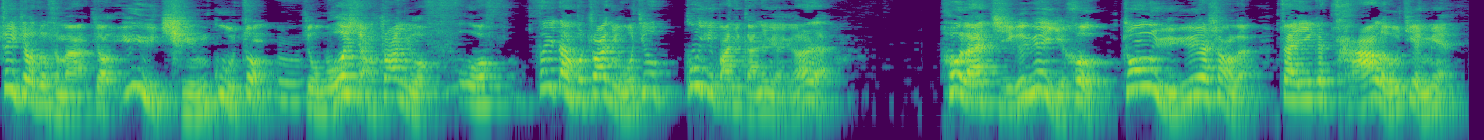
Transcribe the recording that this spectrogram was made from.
这叫做什么？叫欲擒故纵。就我想抓你，我我非但不抓你，我就故意把你赶得远远的。后来几个月以后，终于约上了，在一个茶楼见面。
